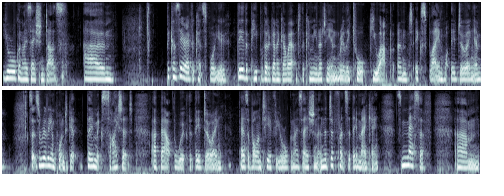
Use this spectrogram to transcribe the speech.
your organisation does. Um, because they're advocates for you. They're the people that are going to go out into the community and really talk you up and explain what they're doing. And so it's really important to get them excited about the work that they're doing as a volunteer for your organisation and the difference that they're making. It's massive. Um,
